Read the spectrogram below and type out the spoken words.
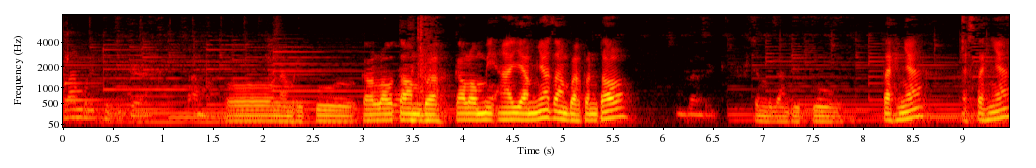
6000 juga sama. Oh 6000. Kalau tambah kalau mie ayamnya tambah pentol 9000. 9000. Tehnya es tehnya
